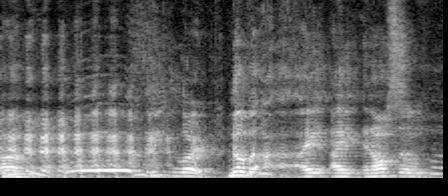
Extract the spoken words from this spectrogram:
Um, thank you, Lord. No, but I, I, I and also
